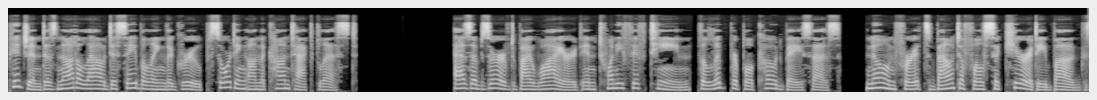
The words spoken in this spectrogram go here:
Pidgin does not allow disabling the group sorting on the contact list. As observed by Wired in 2015, the libpurple codebase is known for its bountiful security bugs.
